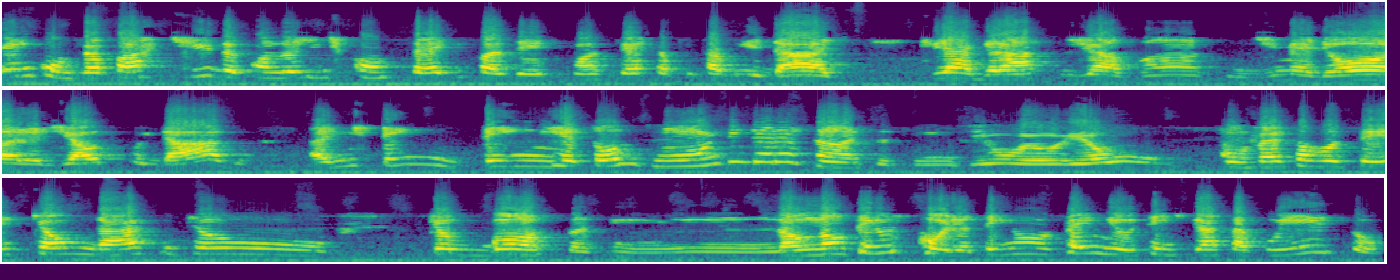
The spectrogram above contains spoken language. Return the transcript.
Em contrapartida, quando a gente consegue fazer com uma certa aplicabilidade, criar gráficos de avanço, de melhora, de autocuidado, a gente tem, tem retornos muito interessantes, assim, viu? Eu, eu confesso a vocês que é um gasto que eu, que eu gosto, assim, não, não tenho escolha, eu tenho 100 mil, tenho que gastar com isso,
